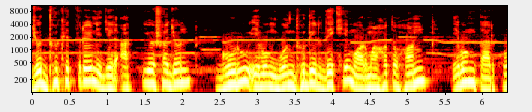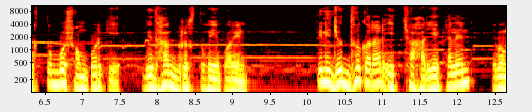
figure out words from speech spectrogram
যুদ্ধক্ষেত্রে নিজের আত্মীয় স্বজন, গুরু এবং বন্ধুদের দেখে মর্মাহত হন এবং তার কর্তব্য সম্পর্কে দ্বিধাগ্রস্ত হয়ে পড়েন। তিনি যুদ্ধ করার ইচ্ছা হারিয়ে ফেলেন এবং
